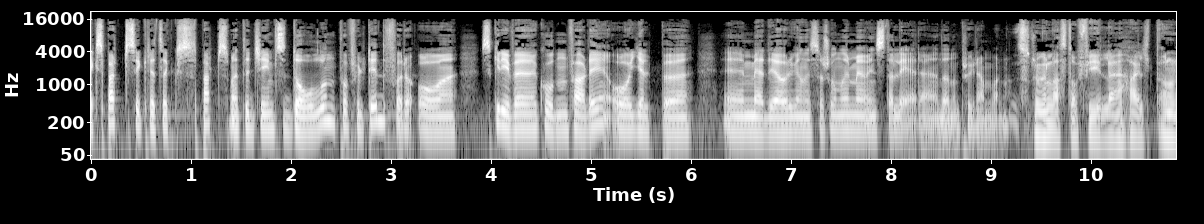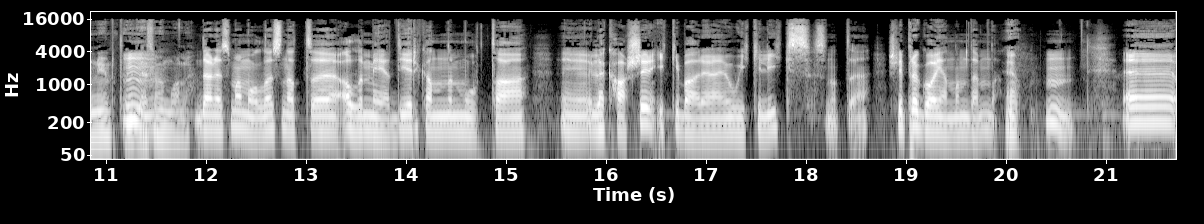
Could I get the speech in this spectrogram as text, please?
ekspert, sikkerhetsekspert som heter James Dolan på fulltid, for å skrive koden ferdig og hjelpe eh, medieorganisasjoner med å installere denne programvaren. Så du kan laste opp filer helt anonymt. Det er Mm. det som er målet. Det er det som er målet, sånn at alle medier kan motta lekkasjer, ikke bare Wikileaks, sånn at det slipper å gå gjennom dem, da. Ja. Mm. Eh,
